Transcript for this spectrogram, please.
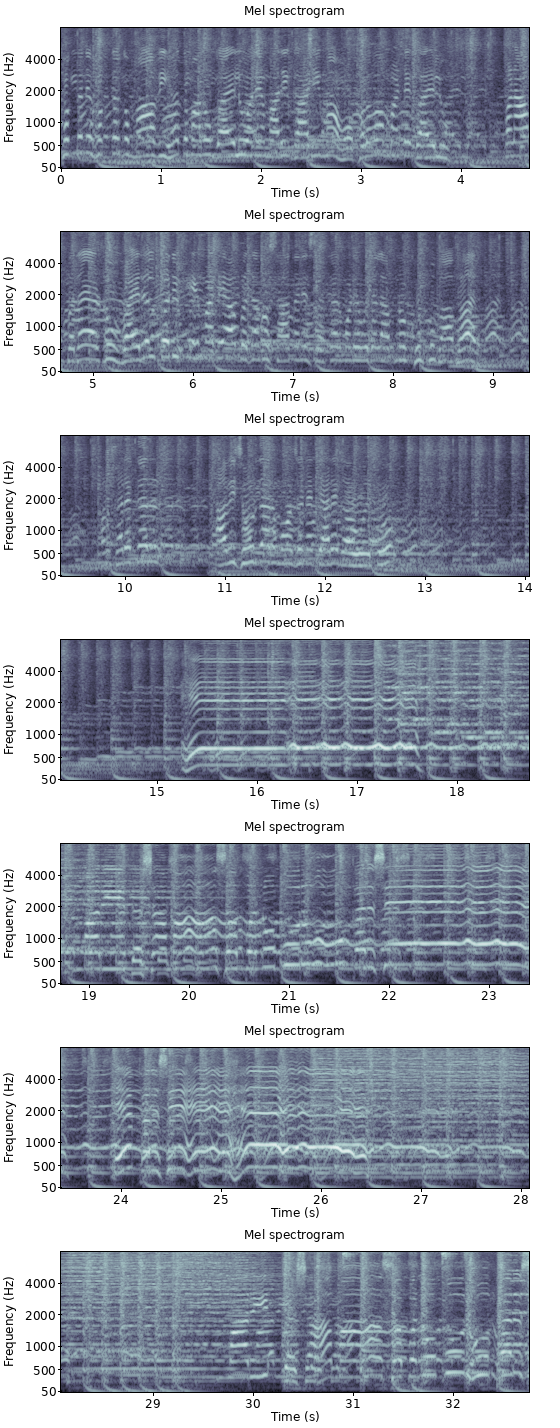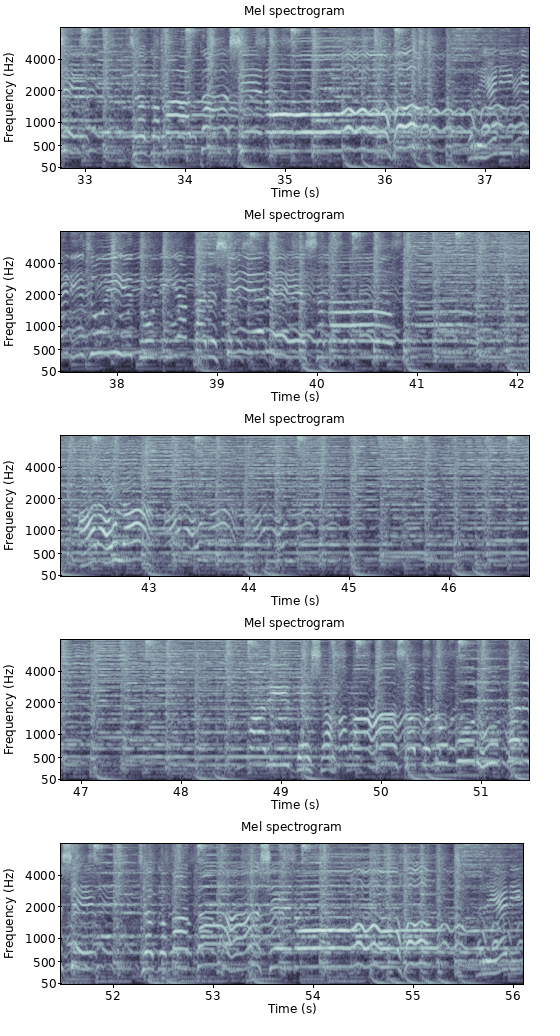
ફક્ત ને ફક્ત મા વિહતમાનું ગાયેલું અને મારી ગાડીમાં હોફળવા માટે ગાયેલું. પણ આ બધાએ આટલું વાયરલ કર્યું એ માટે આ બધાનો સાથ અને સહકાર મળ્યો બદલ આપનો ખૂબ ખૂબ આભાર. પણ ખરેખર આવી જોરદાર મોજ અને ત્યારે ગાવું હોય તો. હે, મારી દશામાં સપનું પૂરું કરશે. એ કરશે. આશામાં સપનું પૂરું કરશે, જગમાતા શેનો. રેડી જોઈ, દુનિયા કરશે રાહુલા. મારી સપનું પૂરું કરશે, જગમાતા શેનો. રેડી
